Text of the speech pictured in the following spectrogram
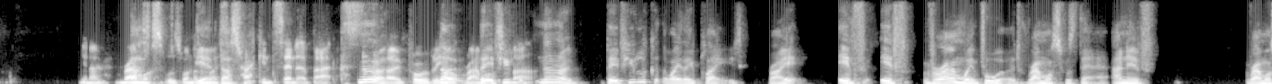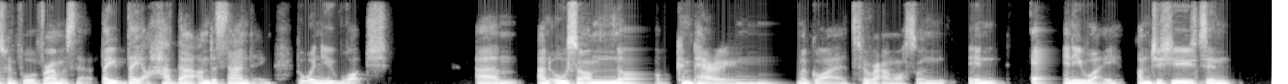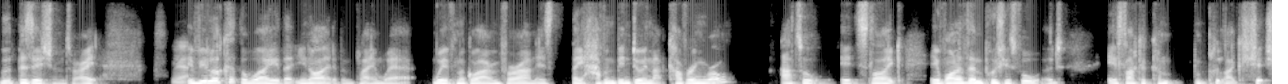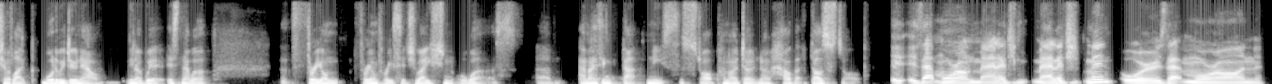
you know, Ramos that's, was one of yeah, the most attacking centre backs. No, no, so probably no, not Ramos. But if you but... no, no, but if you look at the way they played, right? If if Varane went forward, Ramos was there, and if Ramos went forward, Varane was there. They they had that understanding. But when you watch, um, and also I'm not comparing Maguire to Ramos on in any way. I'm just using the positions, right? Yeah. If you look at the way that United have been playing where with Maguire and Varane, is they haven't been doing that covering role at all. It's like if one of them pushes forward, it's like a complete like shit show. Like, what do we do now? You know, we're it's now a three on three on three situation or worse. Um, and I think that needs to stop. And I don't know how that does stop. Is that more on manage management or is that more on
